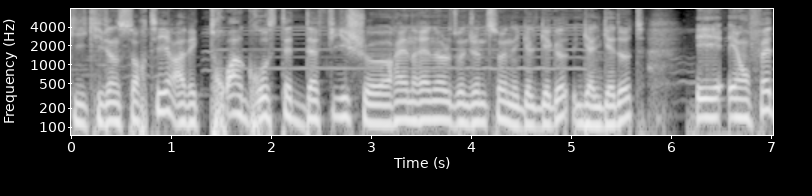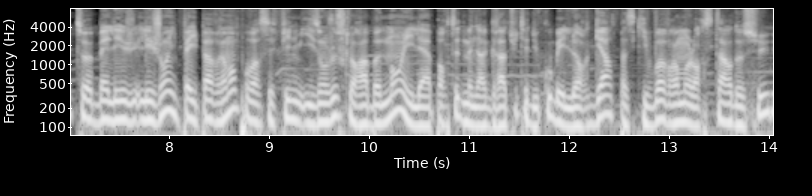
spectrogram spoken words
qui, qui vient de sortir avec trois grosses têtes d'affiche, euh, Ryan Reynolds, Dwayne Johnson et Gal Gadot. Et, et en fait, ben, les, les gens ils payent pas vraiment pour voir ces films, ils ont juste leur abonnement, et il est apporté de manière gratuite et du coup ben, ils le regardent parce qu'ils voient vraiment leur star dessus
